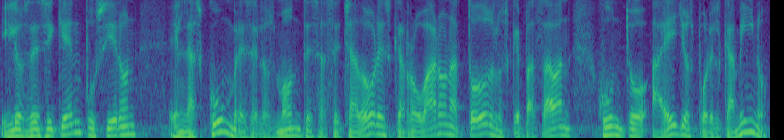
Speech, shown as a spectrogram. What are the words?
Y los de Siquén pusieron en las cumbres de los montes acechadores que robaron a todos los que pasaban junto a ellos por el camino,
